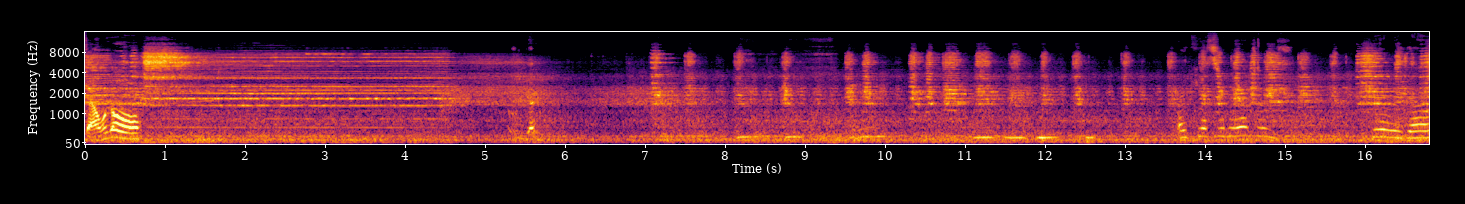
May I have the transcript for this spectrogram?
Down we go. Okay. I can't see the entrance. Here we go.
